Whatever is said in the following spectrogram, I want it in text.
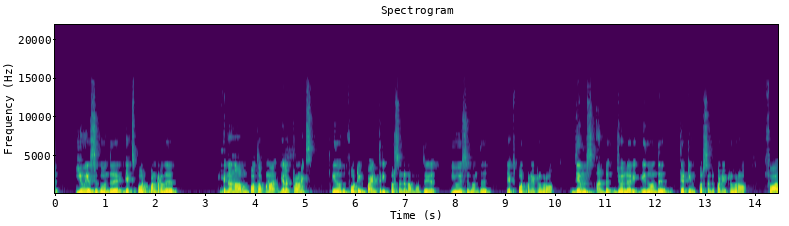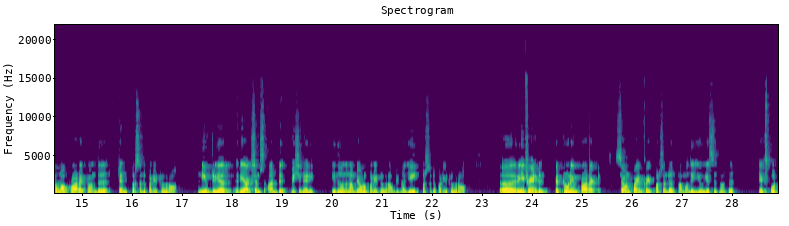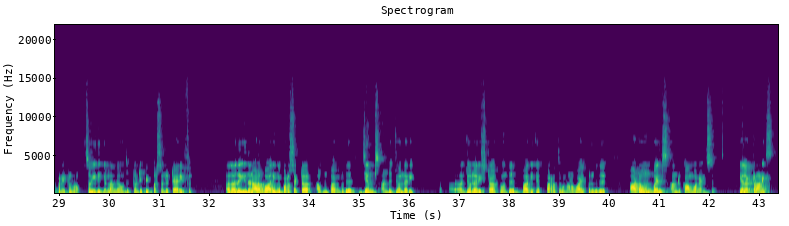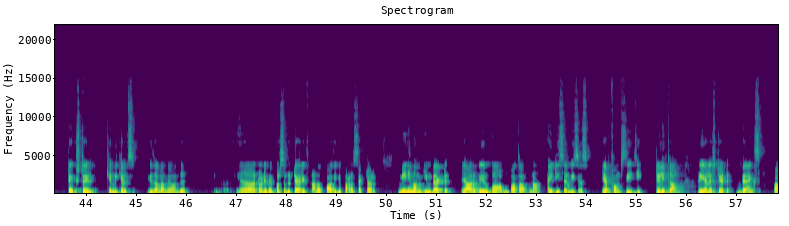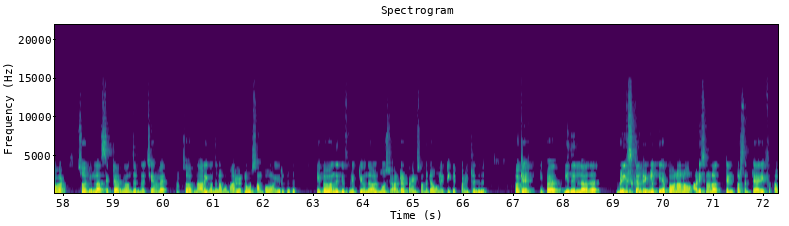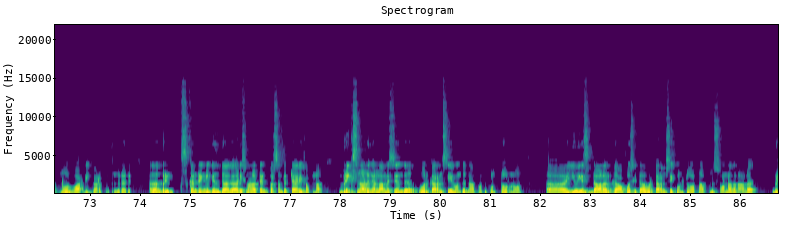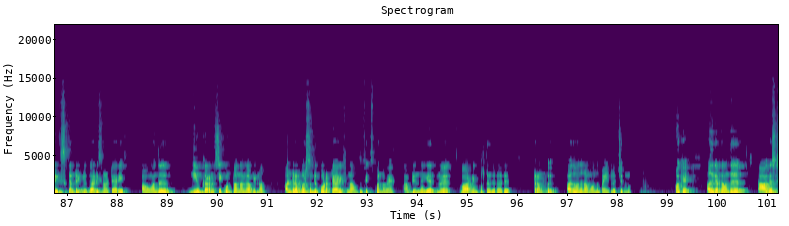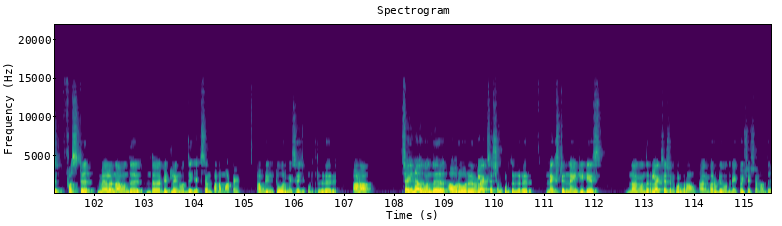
யூஎஸ்க்கு வந்து எக்ஸ்போர்ட் பண்ணுறது என்னென்னா அப்படின்னு பார்த்தோம் அப்படின்னா எலக்ட்ரானிக்ஸ் இது வந்து ஃபோர்டீன் பாயிண்ட் த்ரீ பர்சன்ட் நம்ம வந்து யூஎஸ்க்கு வந்து எக்ஸ்போர்ட் பண்ணிகிட்ருக்குறோம் ஜெம்ஸ் அண்ட் ஜுவல்லரி இது வந்து தேர்ட்டீன் பர்சன்ட் பண்ணிகிட்ருக்குறோம் ஃபார்மா ப்ராடக்ட் வந்து டென் பர்சன்ட் பண்ணிகிட்ருக்குறோம் நியூக்ளியர் ரியாக்ஷன்ஸ் அண்டு மிஷினரி இது வந்து நம்ம எவ்வளோ பண்ணிகிட்ருக்குறோம் அப்படின்னா எயிட் பர்சன்ட் பண்ணிகிட்ருக்குறோம் இருக்கிறோம். Refined petroleum product seven point five percent நம்ம வந்து யூஎஸ்க்கு வந்து எக்ஸ்போர்ட் பண்ணிட்டு இருக்கிறோம் ஸோ இதுக்கு எல்லாமே வந்து டுவெண்ட்டி ஃபைவ் பர்சன்ட் டேரிஃப் அதாவது இதனால் பாதிக்கப்படுற செக்டார் அப்படின்னு பார்க்கும்போது gems and jewellery jewellery stock வந்து பாதிக்கப்படுறதுக்குனால வாய்ப்பு இருக்குது. Automobiles and components electronics textile chemicals இதெல்லாமே வந்து டுவெண்ட்டி ஃபைவ் பர்சன்ட் டேரிஃப்னால பாதிக்கப்படுற செக்டார் மினிமம் இம்பேக்ட் யாருக்கு இருக்கும் அப்படின்னு பார்த்தோம் அப்படின்னா IT services FMCG telecom real estate banks power so எல்லா செக்டாருமே வந்துருந்து வச்சுக்கோங்களேன். ஸோ நாளைக்கு வந்து நம்ம மார்க்கெட்டில் ஒரு சம்பவம் இருக்குது. இப்போ வந்து கிஃப்ட் நிஃப்டி வந்து ஆல்மோஸ்ட் ஹண்ட்ரட் பாயிண்ட்ஸ் வந்து டவுன் இண்டிகேட் பண்ணிட்டு இருக்குது ஓகே இப்போ இது இல்லாத பிரிக்ஸ் கண்ட்ரிங்களுக்கு எப்போ வேணாலும் அடிஷ்னலாக டென் பர்சன்ட் டேரிஃப் அப்படின்னு ஒரு வார்னிங் வேறு கொடுத்துருக்காரு அதாவது பிரிக்ஸ் கண்ட்ரிங்களுக்கு எதுக்காக அடிஷ்னலாக டென் பர்சன்ட் டேரிஃப் அப்படின்னா பிரிக்ஸ் நாடுங்க எல்லாமே சேர்ந்து ஒரு கரன்சியை வந்து நாம் வந்து கொண்டுட்டு வரணும். யூஎஸ் டாலருக்கு ஆப்போசிட்டாக ஒரு கரன்சி கொண்டுட்டு வரணும் அப்படின்னு சொன்னதுனால பிரிக்ஸ் கண்ட்ரிங்களுக்கு அடிஷ்னல் டேரிஃப் அவங்க வந்து நியூ கரன்சி கொண்டு வந்தாங்க அப்படின்னா ஹண்ட்ரட் பர்சன்ட் கூட டேரிஃப் நான் வந்து ஃபிக்ஸ் பண்ணுவேன் அப்படின்னு ஏற்கனவே வார்னிங் கொடுத்துருக்கிறாரு ட்ரம்ப்பு அது வந்து நம்ம வந்து மைண்டில் வச்சுக்கணும். ஓகே அதுக்கடுத்து வந்து ஆகஸ்ட் ஃபஸ்ட்டு மேலே நான் வந்து இந்த டெட்லைன் வந்து எக்ஸ்டெண்ட் பண்ண மாட்டேன் அப்படின்ட்டு ஒரு மெசேஜ் கொடுத்துருக்கிறாரு. ஆனால் சைனாவுக்கு வந்து அவர் ஒரு ரிலாக்ஸேஷன் கொடுத்துருக்கிறாரு. நெக்ஸ்ட் நைன்டி டேஸ் நாங்கள் வந்து ரிலாக்ஸேஷன் கொடுக்குறோம். நாங்கள் மறுபடியும் வந்து நெகோசியேஷன் வந்து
